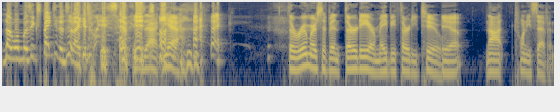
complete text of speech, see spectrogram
No one was expecting them to make a 27 inch Exact- yeah. the rumors have been 30 or maybe 32, yeah. not 27.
